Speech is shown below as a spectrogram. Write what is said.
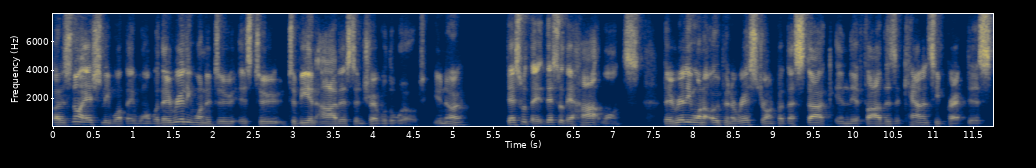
But it's not actually what they want. What they really want to do is to, to be an artist and travel the world, you know? That's what they that's what their heart wants. They really want to open a restaurant, but they're stuck in their father's accountancy practice,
